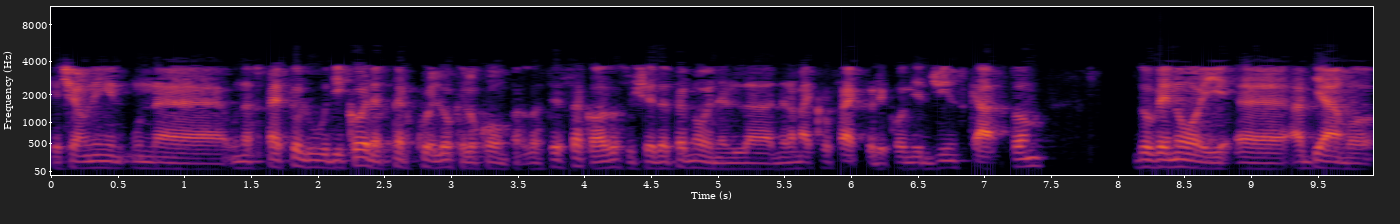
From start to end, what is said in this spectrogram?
che c'è un, un, eh, un, aspetto ludico ed è per quello che lo compra. La stessa cosa succede per noi nel, nella Microfactory con il Jeans Custom, dove noi eh, abbiamo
